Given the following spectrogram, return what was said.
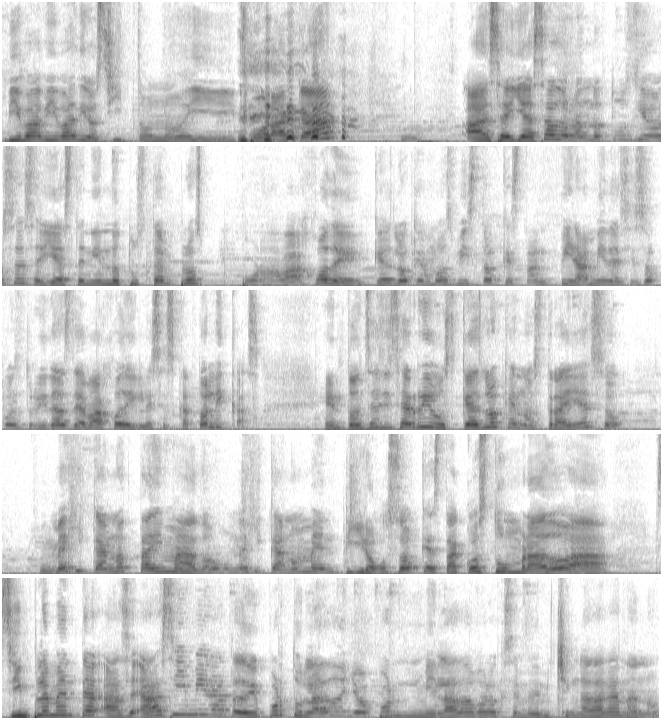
viva, viva Diosito, ¿no? Y por acá ah, seguías adorando a tus dioses, seguías teniendo tus templos por abajo de, que es lo que hemos visto, que están pirámides y eso construidas debajo de iglesias católicas. Entonces dice Rius, ¿qué es lo que nos trae eso? Un mexicano taimado, un mexicano mentiroso que está acostumbrado a simplemente hacer, ah, sí, mira, te doy por tu lado, yo por mi lado hago lo que se me dé mi chingada gana, ¿no?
